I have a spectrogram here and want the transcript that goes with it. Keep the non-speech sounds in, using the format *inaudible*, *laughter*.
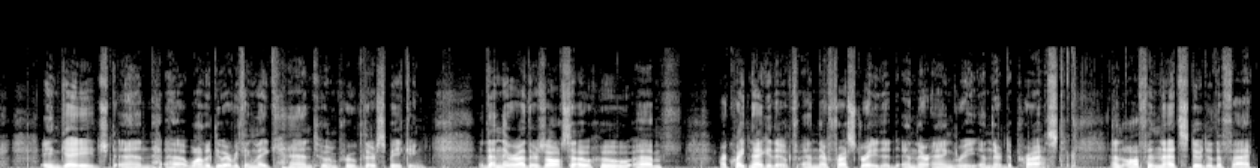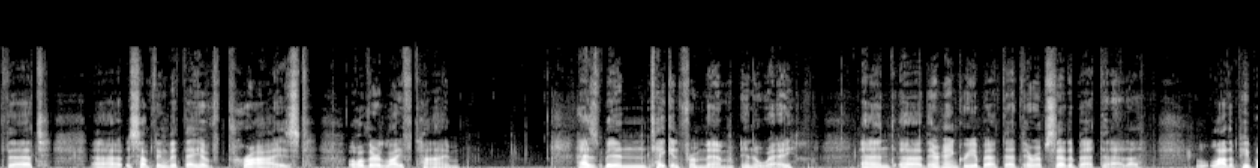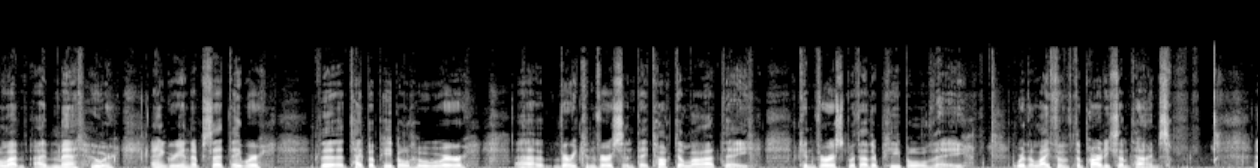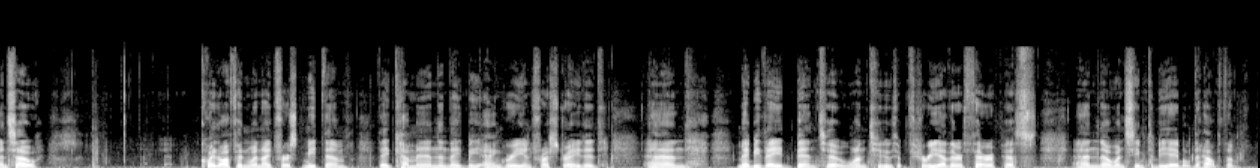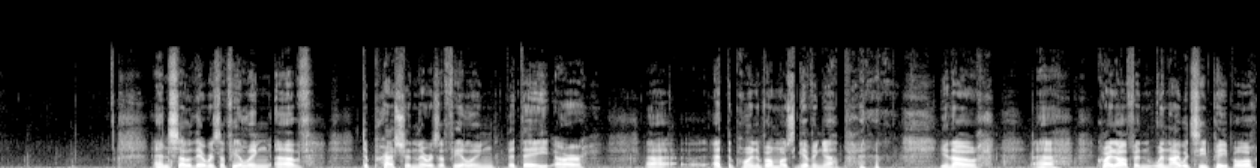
engaged and uh, want to do everything they can to improve their speaking. Then there are others also who um, are quite negative and they're frustrated and they're angry and they're depressed. And often that's due to the fact that uh, something that they have prized all their lifetime has been taken from them in a way. And uh, they're angry about that. They're upset about that. Uh, a lot of people I've, I've met who were angry and upset, they were the type of people who were uh, very conversant. They talked a lot, they conversed with other people, they were the life of the party sometimes. And so quite often when I'd first meet them, they'd come in and they'd be angry and frustrated, and maybe they'd been to one, two, three other therapists, and no one seemed to be able to help them. And so there was a feeling of depression, there was a feeling that they are uh, at the point of almost giving up. *laughs* you know, uh, quite often when I would see people,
